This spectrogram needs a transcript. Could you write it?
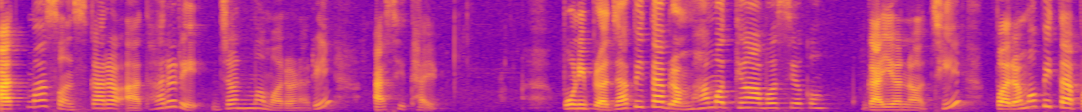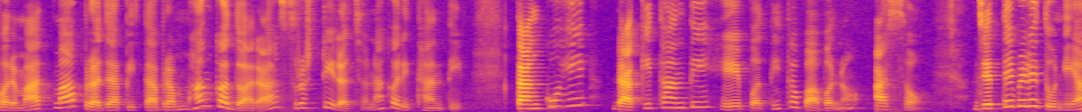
ଆତ୍ମା ସଂସ୍କାର ଆଧାରରେ ଜନ୍ମ ମରଣରେ ଆସିଥାଏ। ପୁଣି ପ୍ରଜାପିତା ବ୍ରହ୍ମା ମଧ୍ୟ ଆବଶ୍ୟକ। ଗାୟନ ଅଛି। ପରମ ପିତା ପରମାତ୍ମା ପ୍ରଜାପିତା ବ୍ରହ୍ମାଙ୍କ ଦ୍ୱାରା ସୃଷ୍ଟି ରଚନା କରିଥାନ୍ତି। ତାଙ୍କୁ ହିଁ ଡାକିଥାନ୍ତି ହେ ପତିତ ପାବନ ଆସ। ଯେତେବେଳେ ଦୁନିଆ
